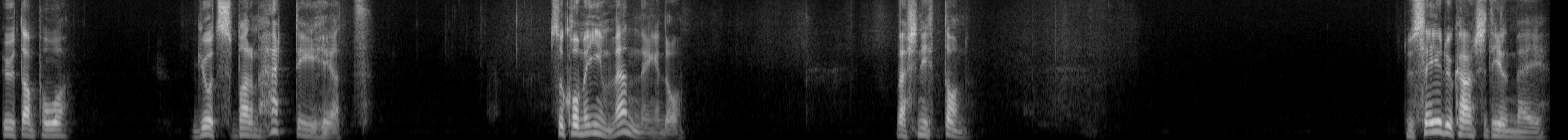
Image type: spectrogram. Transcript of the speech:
utan på Guds barmhärtighet. Så kommer invändningen då. Vers 19. Nu säger du kanske till mig,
